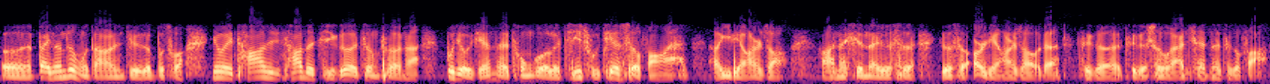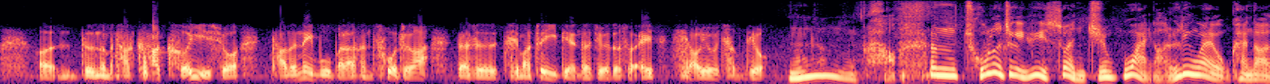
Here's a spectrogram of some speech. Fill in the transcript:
呃，拜登政府当然觉得不错，因为他他的几个政策呢，不久前才通过了基础建设方案啊，一点二兆。啊，那现在又是又是二点二兆的这个这个社会安全的这个法，呃，那么他他可以说，他的内部本来很挫折啊，但是起码这一点他觉得说，哎，小有成就。嗯，好，嗯，除了这个预算之外啊，另外我看到，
